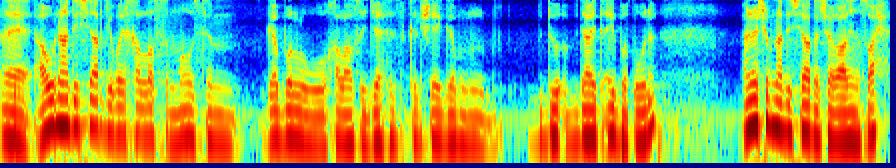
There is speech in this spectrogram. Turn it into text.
آه، أو نادي الشارجة يبغى يخلص الموسم قبل وخلاص يجهز كل شيء قبل بداية أي بطولة. أنا أشوف نادي الشارجة شغالين صح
